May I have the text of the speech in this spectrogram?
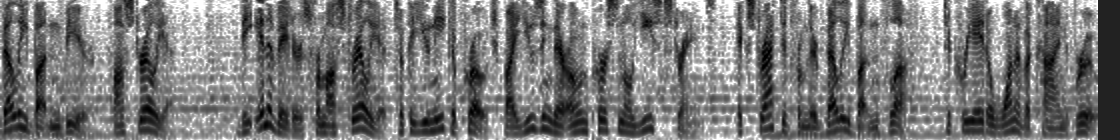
Belly Button Beer, Australia. The innovators from Australia took a unique approach by using their own personal yeast strains, extracted from their belly button fluff, to create a one-of-a-kind brew.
